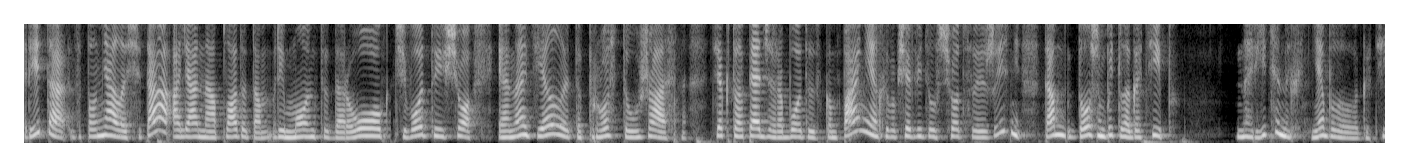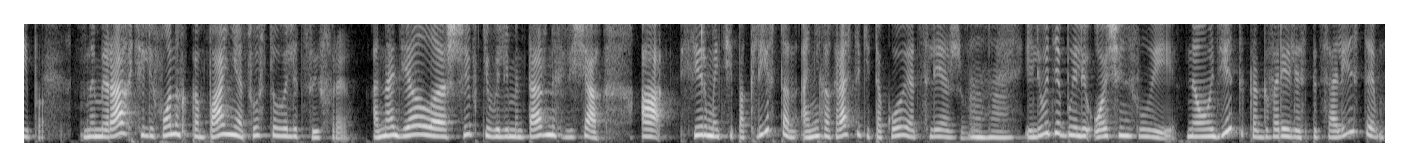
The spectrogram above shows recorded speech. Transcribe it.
Рита заполняла счета а на оплату там ремонта дорог, чего-то еще, и она делала это просто ужасно. Те, кто опять же работают в компаниях и вообще видел счет своей жизни, там должен быть логотип. На Ритиных не было логотипа. В номерах телефонах компании отсутствовали цифры. Она делала ошибки в элементарных вещах, а фирмы типа Клифтон, они как раз-таки такое отслеживают. Угу. И люди были очень злые. Но аудит, как говорили специалисты,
